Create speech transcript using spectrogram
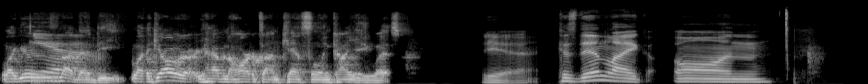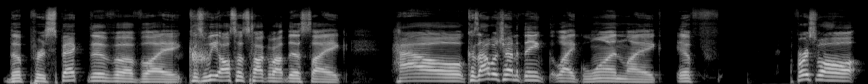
Like, it's yeah. not that deep. Like, y'all are having a hard time canceling Kanye West. Yeah. Cause then, like, on the perspective of like because we also talk about this like how because i was trying to think like one like if first of all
